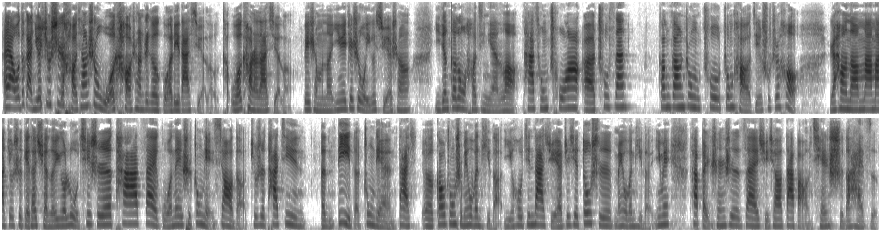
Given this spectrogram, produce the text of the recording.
哎呀，我都感觉就是好像是我考上这个国立大学了，考我考上大学了。为什么呢？因为这是我一个学生，已经跟了我好几年了。他从初二啊，初三刚刚中初中考结束之后。然后呢，妈妈就是给他选择一个路。其实他在国内是重点校的，就是他进本地的重点大呃高中是没有问题的，以后进大学这些都是没有问题的，因为他本身是在学校大榜前十的孩子，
